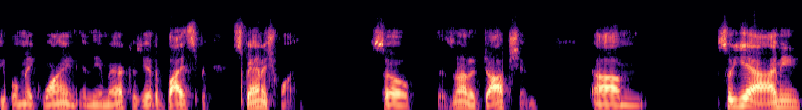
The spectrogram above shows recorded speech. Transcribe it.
people make wine in the Americas. You had to buy Sp- Spanish wine, so it's not adoption. Um, so yeah, I mean,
